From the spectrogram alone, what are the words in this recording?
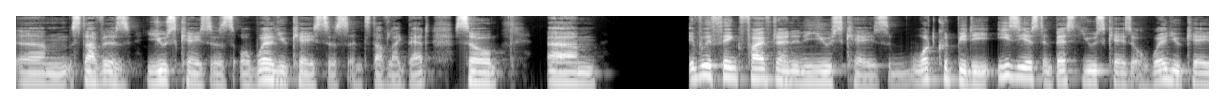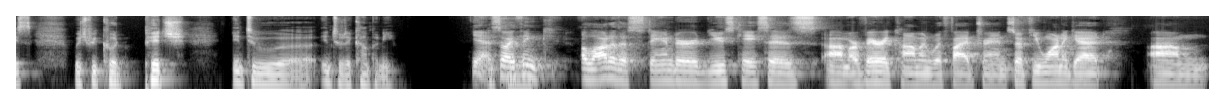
um, stuff is use cases or value cases and stuff like that. So, um, if we think Fivetran in a use case, what could be the easiest and best use case or value case which we could pitch into uh, into the company? Yeah, so I think a lot of the standard use cases um, are very common with Fivetran. So if you want to get um,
